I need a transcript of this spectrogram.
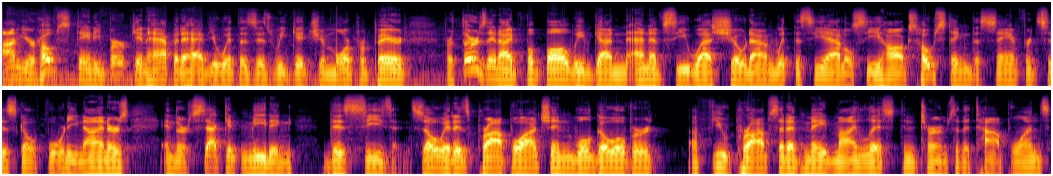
I'm your host, Danny Burke, and happy to have you with us as we get you more prepared for Thursday Night Football. We've got an NFC West showdown with the Seattle Seahawks hosting the San Francisco 49ers in their second meeting this season. So it is Prop Watch, and we'll go over a few props that have made my list in terms of the top ones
